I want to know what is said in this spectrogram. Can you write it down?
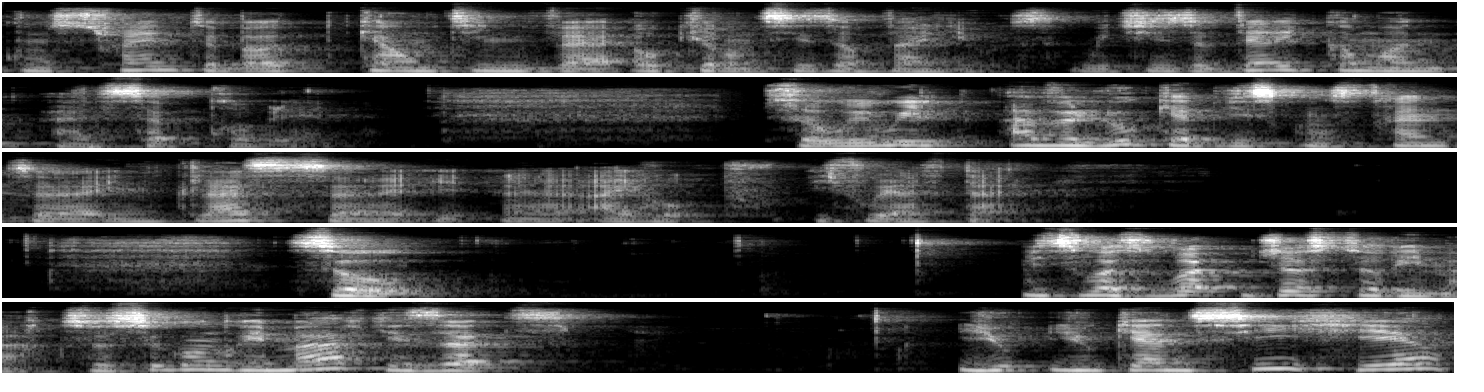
constraint about counting the occurrences of values, which is a very common uh, subproblem. So we will have a look at this constraint uh, in class, uh, uh I hope, if we have time. So this was what, just a remark. The second remark is that you, you can see here,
